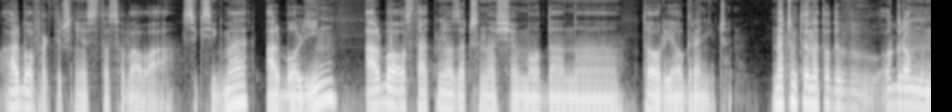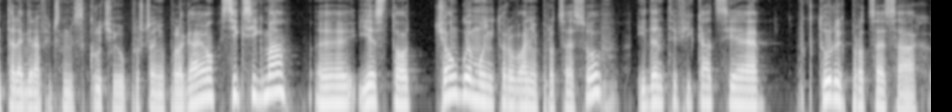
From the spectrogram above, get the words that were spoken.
albo faktycznie stosowała Six Sigma, albo Lean, albo ostatnio zaczyna się moda na teorię ograniczeń. Na czym te metody w ogromnym telegraficznym skrócie i uproszczeniu polegają? Six Sigma y, jest to ciągłe monitorowanie procesów, identyfikację, w których procesach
